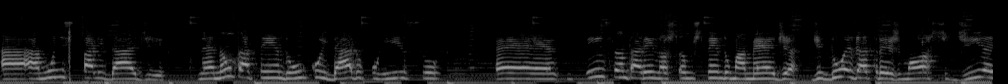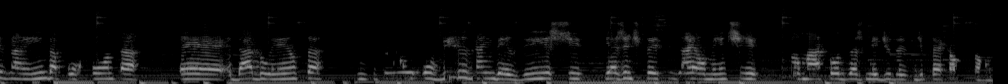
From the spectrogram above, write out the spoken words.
a, a municipalidade né, não está tendo um cuidado com isso, é, em Santarém, nós estamos tendo uma média de duas a três mortes dias ainda por conta é, da doença. Então, o vírus ainda existe e a gente precisa realmente tomar todas as medidas de precaução.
